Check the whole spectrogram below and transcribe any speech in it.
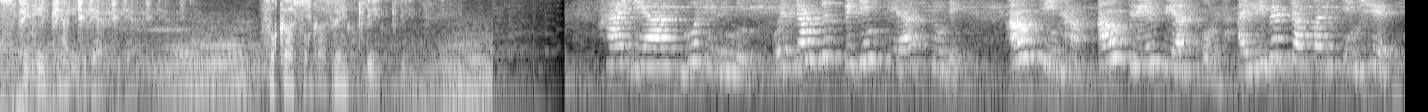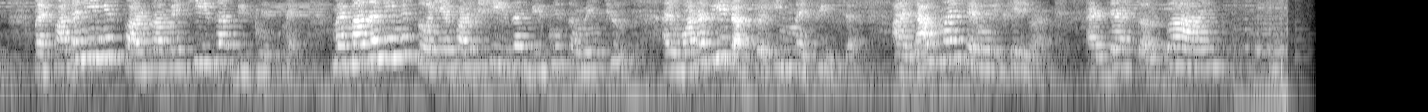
Speaking care today. Focus friendly. Hi dear, good evening. Welcome to Speaking Care today. I'm Sinha. I'm 12 years old. I live at Chappaduk in Sherpur. My father name is Farooq Ahmed. He is a businessman. My mother name is Sonia Farooq. She is a businesswoman too. I wanna be a doctor in my future. I love my family very much. And that's all. Bye.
